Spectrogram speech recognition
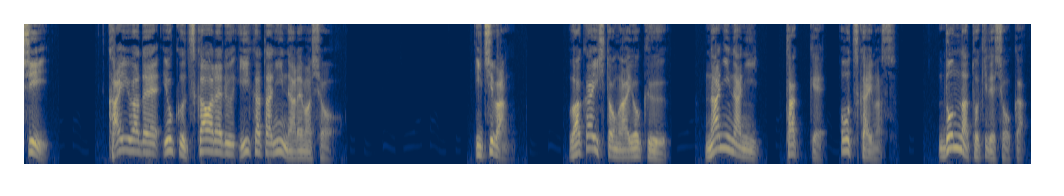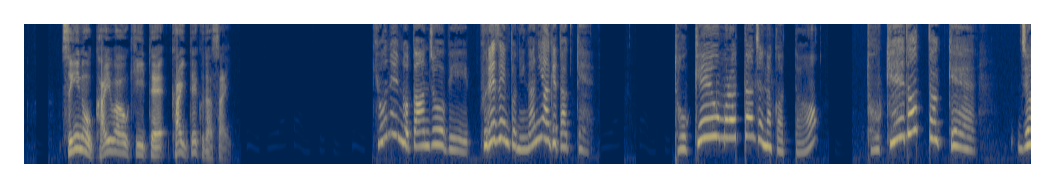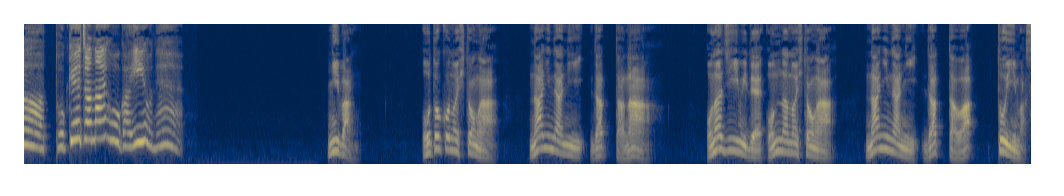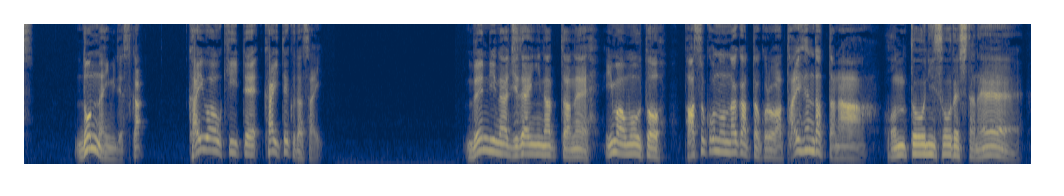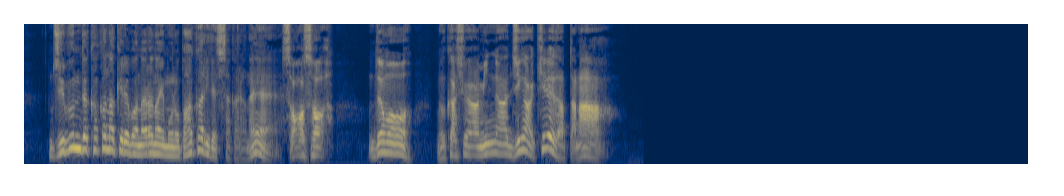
C、会話でよく使われる言い方になれましょう。1番、若い人がよく、何々たっけを使います。どんな時でしょうか次の会話を聞いて書いてください。去年の誕生日、プレゼントに何あげたっけ？時計をもらったんじゃなかった？時計だったっけ？じゃあ、時計じゃない方がいいよね。2番、男の人が何々だったな。同じ意味で女の人が何々だったわと言います。どんな意味ですか？会話を聞いて書いてください。便利な時代になったね。今思うとパソコンのなかった頃は大変だったな。本当にそうでしたね。自分で書かなければならないものばかりでしたからね。そうそう。でも、昔はみんな字が綺麗だったな。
